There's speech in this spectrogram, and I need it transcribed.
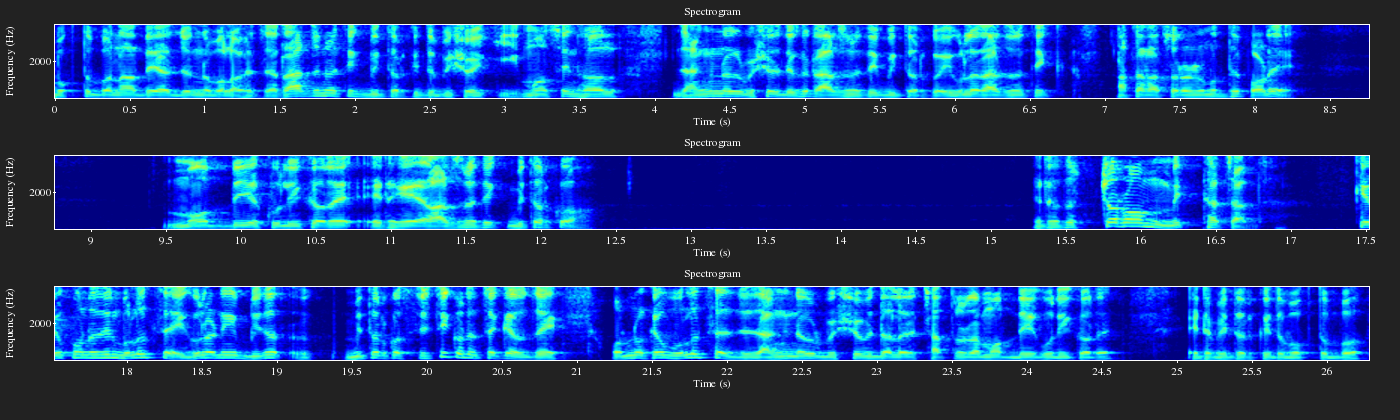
বক্তব্য না দেওয়ার জন্য বলা হয়েছে। রাজনৈতিক বিতর্কিত বিষয় কি? মহসিন হল, জাহাঙ্গীরনগর বিষয়ে দেখুন, রাজনৈতিক বিতর্ক, এগুলো রাজনৈতিক আচার আচরণের মধ্যে পড়ে? মদ দিয়ে কুলি করে, এটাকে রাজনৈতিক বিতর্ক? এটা তো চরম মিথ্যাচার। কেউ কোনোদিন বলেছে, এগুলো নিয়ে বিতর- বিতর্ক সৃষ্টি করেছে কেউ যে অন্য কেউ বলেছে যে জাহাঙ্গীরনগর বিশ্ববিদ্যালয়ের ছাত্ররা মত দিয়ে গুলি করে। এটা বিতর্কিত বক্তব্য।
